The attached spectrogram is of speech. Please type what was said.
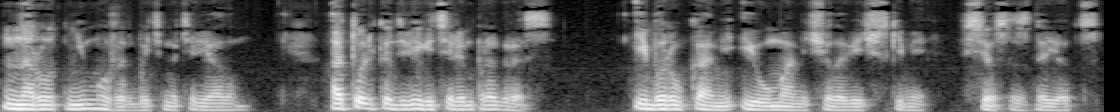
Народ не может быть материалом, а только двигателем прогресса, ибо руками и умами человеческими все создается.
